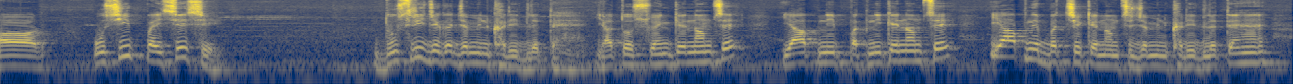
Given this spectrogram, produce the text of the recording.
और उसी पैसे से दूसरी जगह ज़मीन खरीद लेते हैं। या तो स्वयं के नाम से, या अपनी पत्नी के नाम से, या अपने बच्चे के नाम से ज़मीन खरीद लेते हैं।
